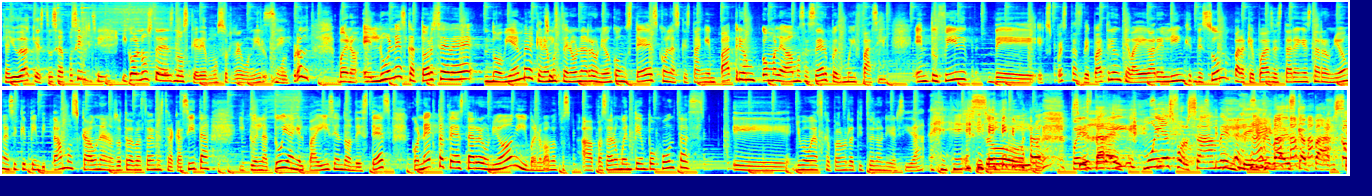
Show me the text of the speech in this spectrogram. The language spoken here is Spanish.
ayuda a que esto sea posible. Y con ustedes nos queremos reunir muy pronto. Bueno, el lunes 14 de noviembre queremos tener una reunión con ustedes, con las que están en Patreon. ¿Cómo le vamos a hacer? Pues muy fácil. En tu feed de expuestas de Patreon te va a llegar el link de Zoom para que puedas estar en esta reunión. Así que te invitamos. Cada una de nosotras va a estar en nuestra casita y tú en la tuya, en el país en donde estés. Conéctate a esta reunión y bueno, vamos a pasar un buen tiempo juntas eh, yo me voy a escapar un ratito de la universidad. puede estar ahí. Muy esforzadamente va a escaparse.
